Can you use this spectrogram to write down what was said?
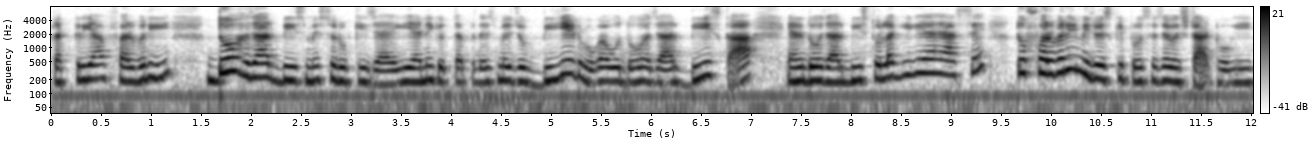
प्रक्रिया फरवरी 2020 में शुरू की जाएगी। यानी कि उत्तर प्रदेश में जो बीएड होगा, वो 2020 का, यानी 2020 तो लग ही गया है आज से तो फरवरी में जो इसकी प्रोसेस है, वो स्टार्ट होगी।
